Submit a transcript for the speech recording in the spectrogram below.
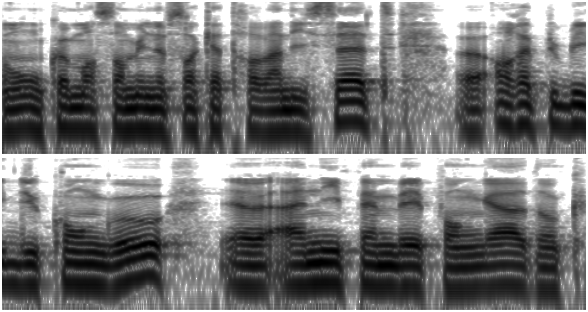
On commence en 1997 euh, en République du Congo. Euh, Annie Pembe Ponga donc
